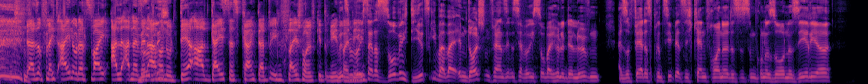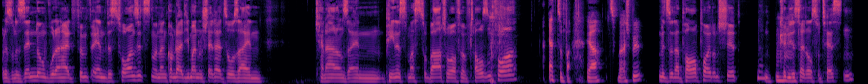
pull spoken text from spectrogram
also vielleicht ein oder zwei, alle anderen werden einfach nur derart geisteskrank da durch einen Fleischwolf gedreht Willst bei du wirklich sagen, dass es so wenig Deals gibt? Weil bei, im deutschen Fernsehen ist ja wirklich so bei Hülle der Löwen. Also wer das Prinzip jetzt nicht kennt, Freunde, das ist im Grunde so eine Serie oder so eine Sendung, wo dann halt fünf Investoren sitzen und dann kommt halt jemand und stellt halt so seinen, keine Ahnung, seinen Penis-Masturbator 5000 vor. Ja, super. Ja, zum Beispiel. Mit so einer PowerPoint und Shit. Dann können mhm. die das halt auch so testen.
